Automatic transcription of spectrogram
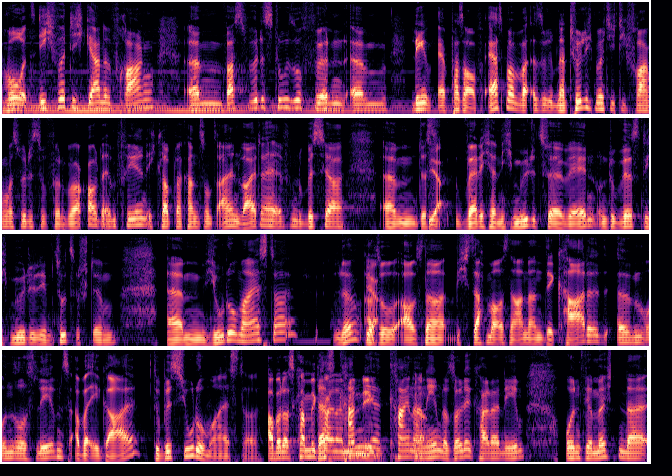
Moritz, ich würde dich gerne fragen, ähm, was würdest du so für ein, ähm, nee, äh, pass auf, erstmal, also natürlich möchte ich dich fragen, was würdest du für ein Workout empfehlen? Ich glaube, da kannst du uns allen weiterhelfen. Du bist ja, ähm, das Ja. werde ich ja nicht müde zu erwähnen und du wirst nicht müde, dem zuzustimmen. Ähm, Judo-Meister, ne? Ja. Also aus einer, ich sag mal, aus einer anderen Dekade ähm, unseres Lebens, aber egal, du bist Judo-Meister. Aber das kann mir Das keiner kann mehr dir nehmen. keiner Ja. nehmen, das soll dir keiner nehmen. Und wir möchten da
